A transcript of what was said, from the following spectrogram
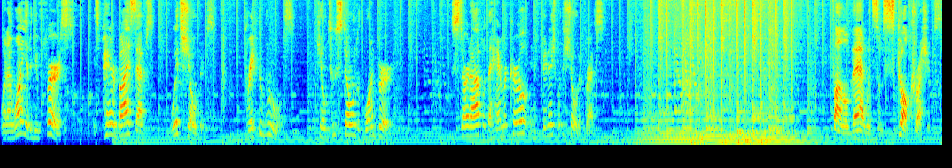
What I want you to do first is pair biceps with shoulders. Break the rules. Kill two stones with one bird. Start off with a hammer curl and finish with a shoulder press. Follow that with some skull crushers.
